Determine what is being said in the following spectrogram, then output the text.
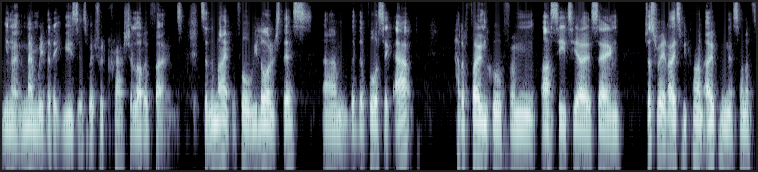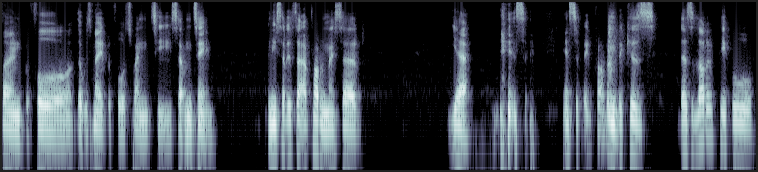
you know the memory that it uses, which would crash a lot of phones. So the night before we launched this um, with the Vortic app, had a phone call from our CTO saying, "Just realised we can't open this on a phone before that was made before 2017." And he said, "Is that a problem?" I said, "Yeah, it's it's a big problem because there's a lot of people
